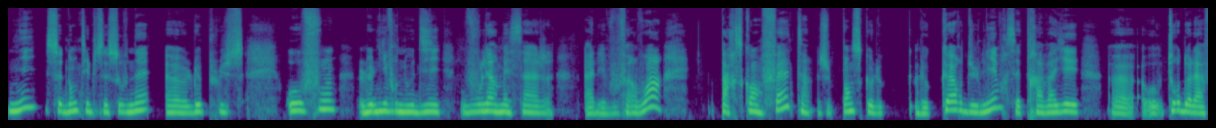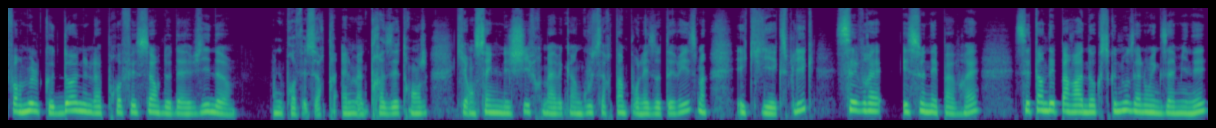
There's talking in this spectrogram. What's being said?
ni ce dont il se souvenait euh, le plus. Au fond, le livre nous dit, vous voulez un message, allez vous faire voir, parce qu'en fait, je pense que le cœur du livre, c'est travailler euh, autour de la formule que donne la professeure de David une professeure elle-même très étrange qui enseigne les chiffres mais avec un goût certain pour l'ésotérisme et qui explique c'est vrai et ce n'est pas vrai. C'est un des paradoxes que nous allons examiner,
